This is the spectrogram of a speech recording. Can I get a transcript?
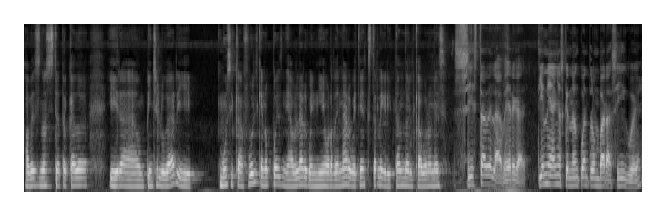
A veces no sé te ha tocado ir a un pinche lugar y música full que no puedes ni hablar, güey, ni ordenar, güey, tienes que estarle gritando al cabrón ese. Sí está de la verga. Tiene años que no encuentro un bar así, güey.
